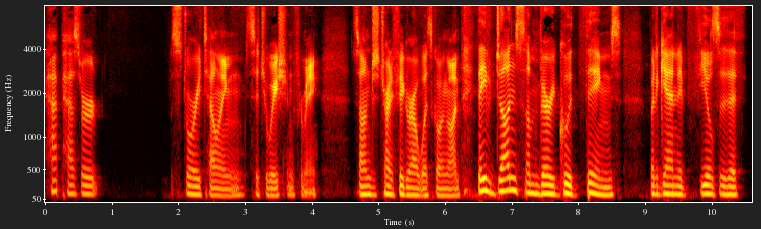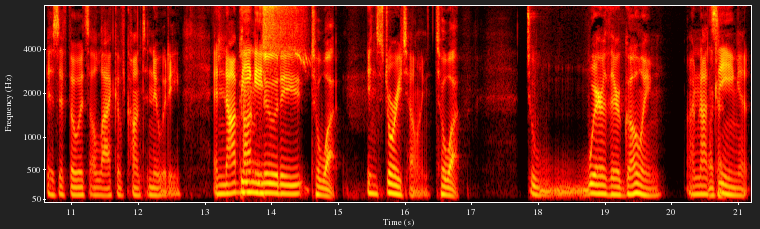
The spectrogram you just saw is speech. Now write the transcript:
haphazard storytelling situation for me. So I'm just trying to figure out what's going on. They've done some very good things, but again, it feels as if as if though it's a lack of continuity and not being Continuity to what? in storytelling To what? to where they're going. I'm not Okay. seeing it.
